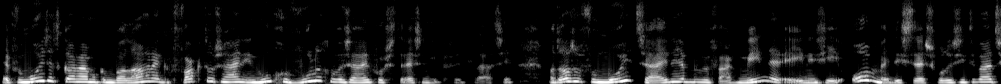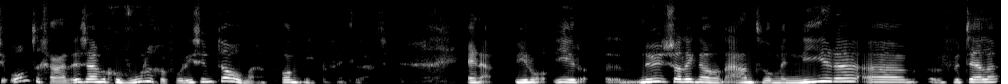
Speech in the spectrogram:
En vermoeidheid kan namelijk een belangrijke factor zijn in hoe gevoelig we zijn voor stress en hyperventilatie. Want als we vermoeid zijn, hebben we vaak minder energie om met die stressvolle situatie om te gaan en zijn we gevoeliger voor die symptomen van hyperventilatie. En nou, hier, hier, eh, nu zal ik nou een aantal manieren uh, vertellen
